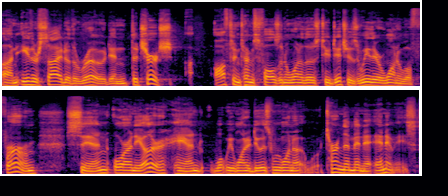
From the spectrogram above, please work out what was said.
on either side of the road, and the church oftentimes falls into one of those two ditches. We either want to affirm sin, or on the other hand, what we want to do is we want to turn them into enemies.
